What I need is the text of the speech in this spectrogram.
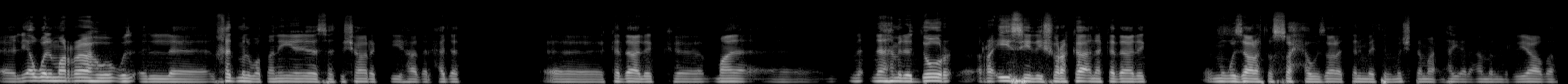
لأول مرة الخدمة الوطنية ستشارك في هذا الحدث كذلك ما نهمل الدور الرئيسي لشركائنا كذلك من وزارة الصحة وزارة تنمية المجتمع الهيئة العامة للرياضة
